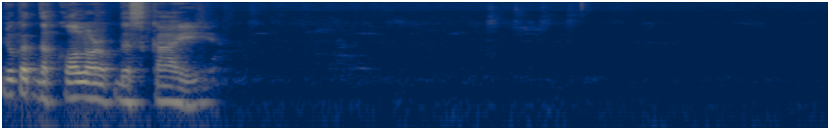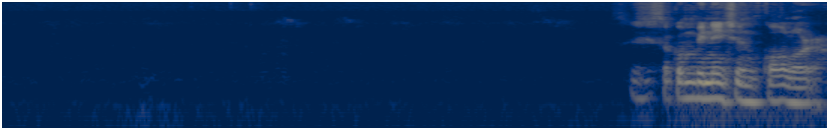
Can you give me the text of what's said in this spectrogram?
Look at the color of the sky. This is a combination color.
